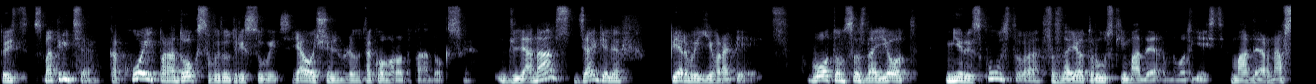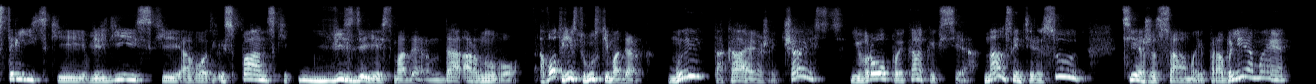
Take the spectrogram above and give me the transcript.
То есть, смотрите, какой парадокс вы тут рисуете. Я очень люблю такого рода парадоксы. Для нас Дягилев первый европеец. Вот он создает мир искусства создает русский модерн. Вот есть модерн австрийский, бельгийский, а вот испанский. Везде есть модерн, да, ар-нуво. А вот есть русский модерн. Мы такая же часть Европы, как и все. Нас интересуют те же самые проблемы,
